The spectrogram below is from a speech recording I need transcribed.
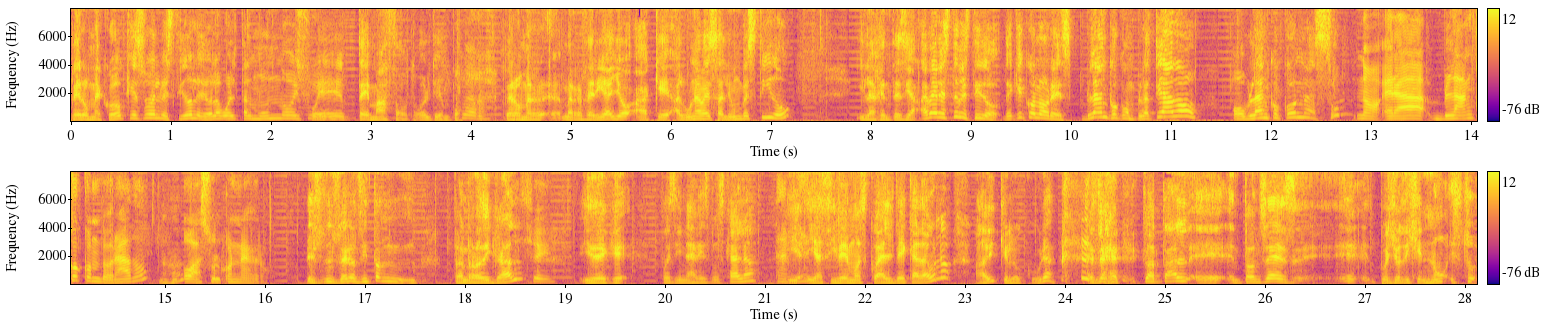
Pero me acuerdo que eso del vestido le dio la vuelta al mundo y fue temazo todo el tiempo. Claro. Pero me, me refería yo a que alguna vez salió un vestido y la gente decía: A ver, este vestido, ¿de qué color es? ¿Blanco con plateado o blanco con azul? No, era blanco con dorado Ajá. o azul con negro. ¿Es en serio así tan, tan radical? Sí. Y de que, pues una vez búscalo. Y así vemos cuál de cada uno. Ay, qué locura. Este, Total, eh, entonces, eh, pues yo dije, no, esto,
